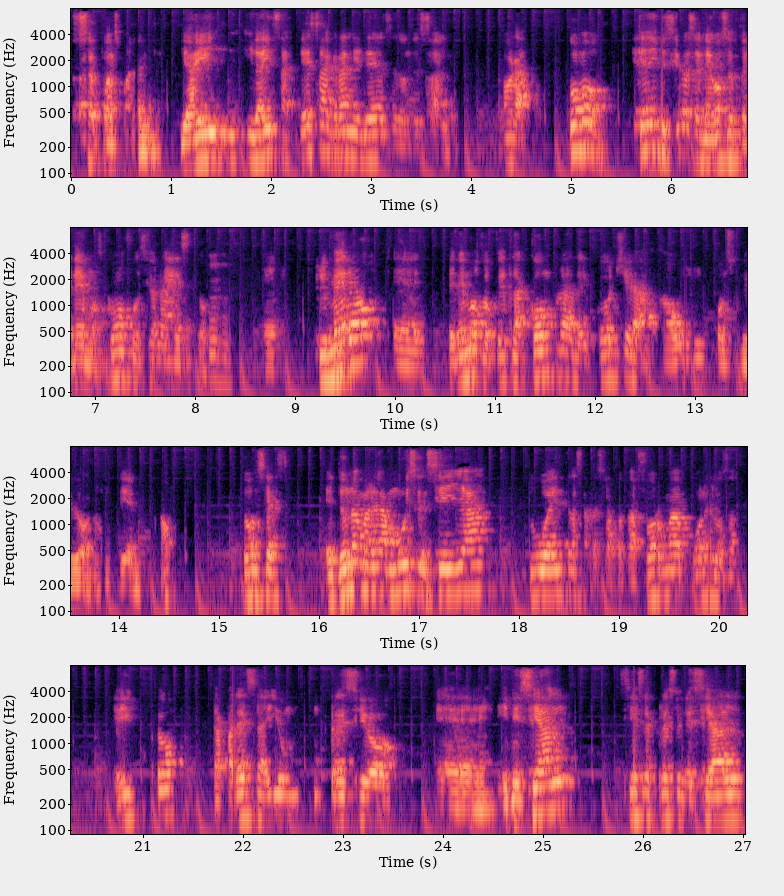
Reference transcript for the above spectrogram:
ser transparente. Y, ahí, y de ahí esa gran idea es de donde sale. Ahora, ¿cómo, ¿qué divisiones de negocio tenemos? ¿Cómo funciona esto? Eh, primero, eh, tenemos lo que es la compra del coche a, un consumidor, a un cliente, ¿no? Entonces, de una manera muy sencilla, tú entras a nuestra plataforma, pones los datos del vehículo, te aparece ahí un, precio inicial. Si ese precio inicial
